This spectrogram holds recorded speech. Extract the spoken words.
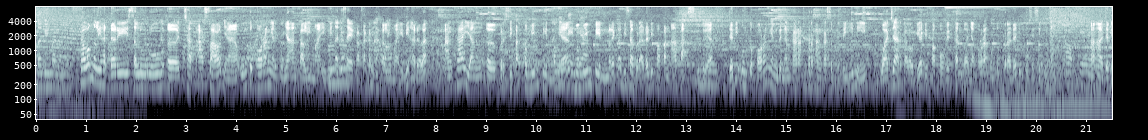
bagaimana, Mas? kalau ngelihat dari seluruh eh, cat asalnya untuk orang yang punya angka 5 ini Mhm. tadi saya katakan angka 5 ini adalah angka yang eh, bersifat pemimpin, Pemimpin, ya ya. memimpin mereka bisa berada di papan atas gitu ya Mhm. jadi untuk orang yang dengan karakter angka seperti ini wajar kalau dia difavoritkan banyak orang untuk berada di posisi puncak Oke. Ah, ah, jadi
